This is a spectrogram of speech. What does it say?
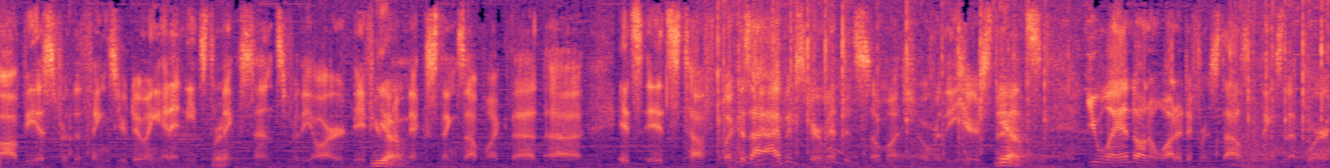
obvious for the things you're doing, and it needs to Right. make sense for the art. If you're Yeah. gonna mix things up like that, uh, it's it's tough because I, I've experimented so much over the years that Yeah. it's, you land on a lot of different styles and things that work,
